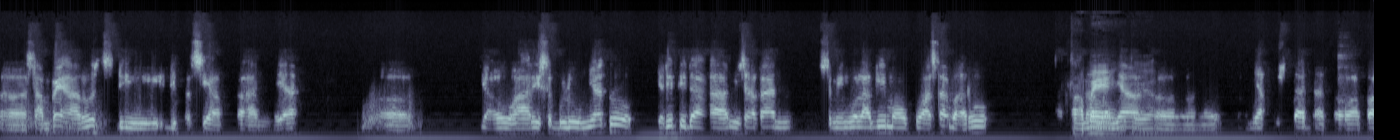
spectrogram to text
Eh, sampai harus di, dipersiapkan ya. Eh, jauh hari sebelumnya tuh jadi tidak misalkan seminggu lagi mau puasa baru Rame namanya gitu ya. eh, banyak ustadz atau apa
